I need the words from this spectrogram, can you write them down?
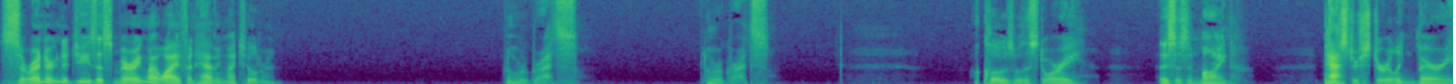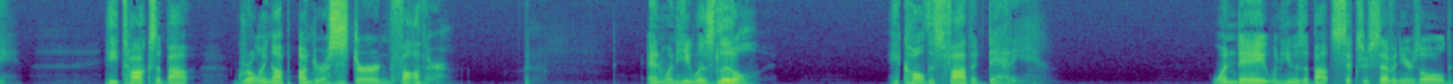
surrendering to Jesus, marrying my wife, and having my children no regrets. No regrets. I'll close with a story. This isn't mine. Pastor Sterling Berry, he talks about growing up under a stern father. And when he was little, he called his father Daddy. One day, when he was about six or seven years old,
